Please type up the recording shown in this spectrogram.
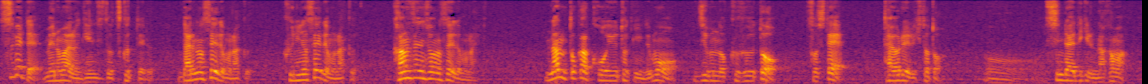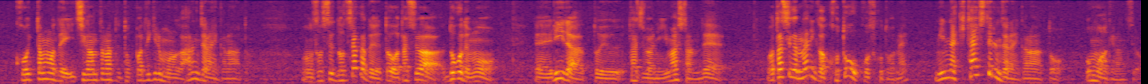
全て目の前の現実を作っている。誰のせいでもなく国のせいでもなく感染症のせいでもない。なんとかこういう時にでも自分の工夫とそして頼れる人と信頼できる仲間こういったもので一丸となって突破できるものがあるんじゃないかなと。そしてどちらかというと私はどこでも、えー、リーダーという立場にいましたんで私が何か事を起こすことをねみんな期待してるんじゃないかなと思うわけなんですよ、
